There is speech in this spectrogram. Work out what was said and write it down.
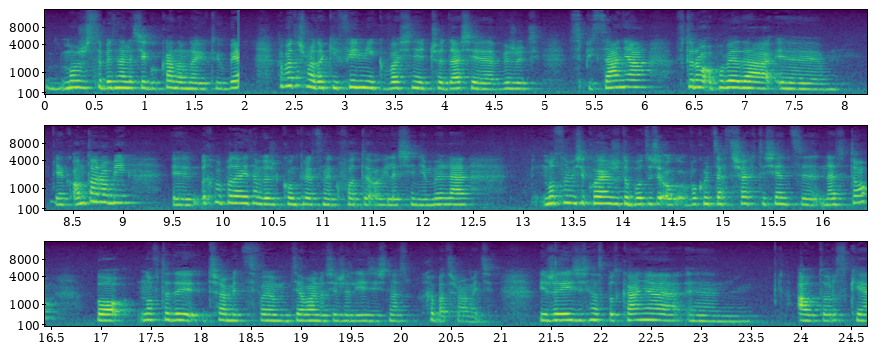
Możesz sobie znaleźć jego kanał na YouTubie. Chyba też ma taki filmik właśnie, czy da się wyżyć z pisania, w którym opowiada, e, jak on to robi. E, Chyba podaje tam też konkretne kwoty, o ile się nie mylę. Mocno mi się kojarzy, to było coś o- w okolicach 3000 netto, bo no wtedy trzeba mieć swoją działalność, jeżeli jeździć na, chyba trzeba mieć, jeżeli jeździć na spotkania autorskie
